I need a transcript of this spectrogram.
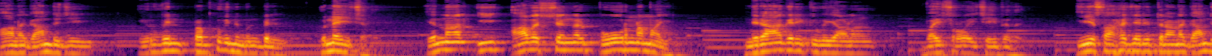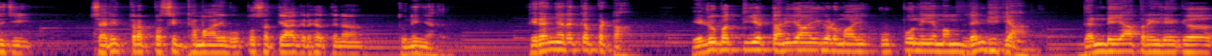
ആണ് ഗാന്ധിജി ഇർവിൻ പ്രഭുവിന് മുൻപിൽ ഉന്നയിച്ചത്. എന്നാൽ ഈ ആവശ്യങ്ങൾ പൂർണമായി നിരാകരിക്കുകയാണ് വൈസ്രോയ് ചെയ്തത്. ഈ സാഹചര്യത്തിലാണ് ഗാന്ധിജി ചരിത്രപ്രസിദ്ധമായ ഉപ്പു സത്യാഗ്രഹത്തിന് തുനിഞ്ഞത്. തിരഞ്ഞെടുക്കപ്പെട്ട എഴുപത്തിയെട്ട് അനുയായികളുമായി ഉപ്പു നിയമം ലംഘിക്കാൻ ദണ്ഡിയാത്രയിലേക്ക്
